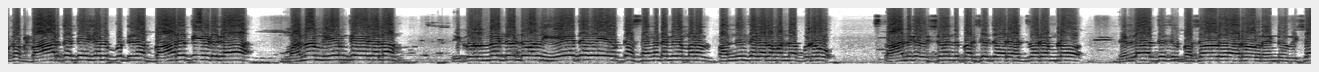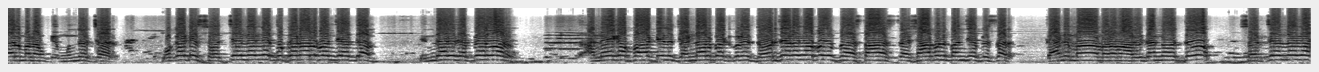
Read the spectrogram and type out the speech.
ఒక భారతదేశంలో పుట్టిన భారతీయుడిగా మనం ఏం చేయగలం? ఇక్కడ ఉన్నటువంటి వాళ్ళు ఏ విధంగా ఈ యొక్క సంఘటన మీద మనం స్పందించగలమన్నప్పుడు స్థానిక విశ్వవిద్య పరిషత్ వారి ఆధ్వర్యంలో జిల్లా అధ్యక్షులు బసవరాజు గారు రెండు విషయాలు మనం ముందు వచ్చారు ఒకటి స్వచ్ఛందంగా దుకాణాలు పనిచేద్దాం ఇందాక చెప్పారు వారు. అనేక పార్టీలు జెండాలు పట్టుకుని దౌర్జన్యంగా పోయి షాపులు పనిచేపిస్తారు చేపిస్తారు. కానీ మా మనం ఆ విధంగా వద్దు. స్వచ్ఛందంగా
